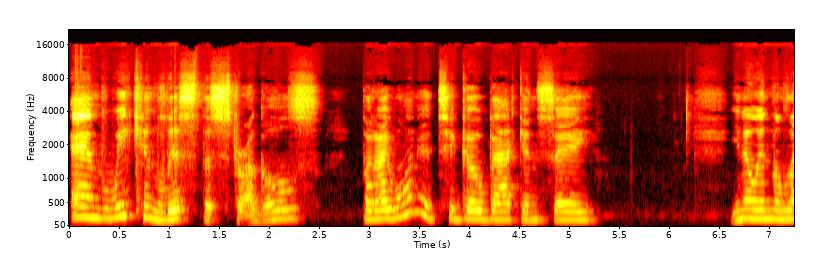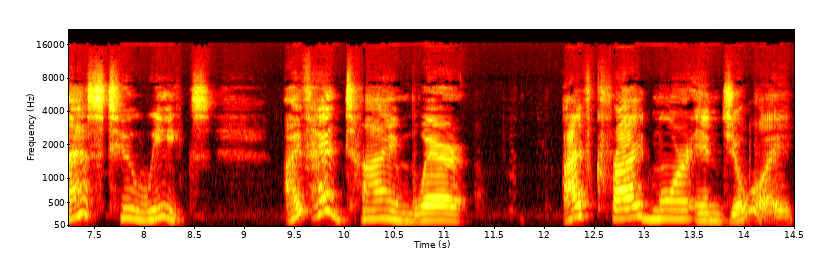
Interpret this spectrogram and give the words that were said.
And we can list the struggles, but I wanted to go back and say, you know, in the last two weeks, I've had time where I've cried more in joy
